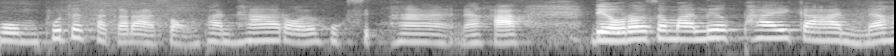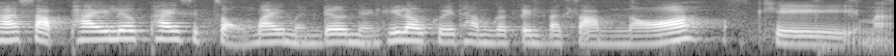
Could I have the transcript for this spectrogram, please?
คมพุทธศักราช 2565 นะคะ เดี๋ยวเราจะมาเลือกไพ่กันนะคะ สับไพ่เลือกไพ่ 12 ใบเหมือนเดิมอย่างที่เราเคยทำกันเป็นประจำเนาะโอเคมา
